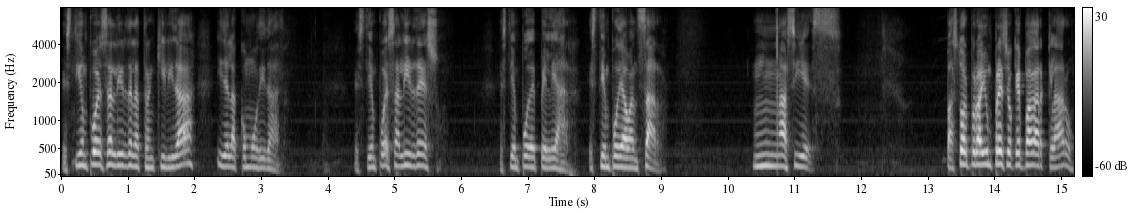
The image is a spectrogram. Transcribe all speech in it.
Es tiempo de salir de la tranquilidad y de la comodidad. Es tiempo de salir de eso. Es tiempo de pelear. Es tiempo de avanzar. Mm, así es. Pastor, pero hay un precio que pagar. Claro,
